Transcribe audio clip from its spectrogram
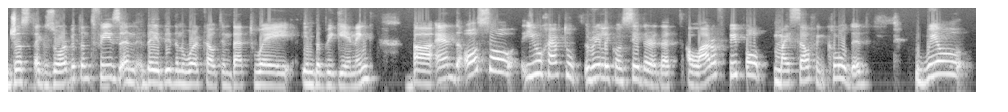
just exorbitant fees and they didn't work out in that way in the beginning. Uh, and also you have to really consider that a lot of people myself included will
